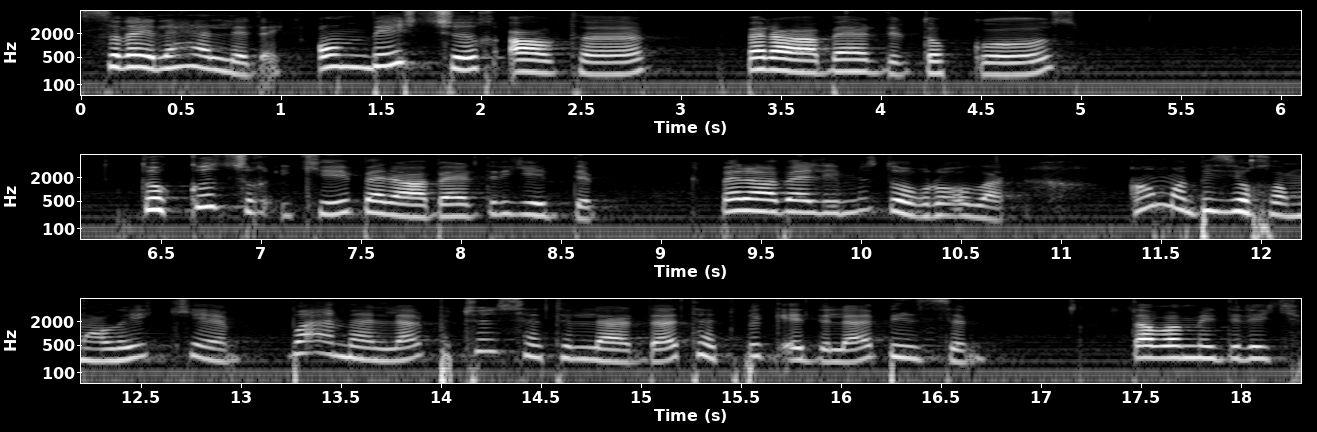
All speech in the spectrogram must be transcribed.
Sıra ilə həll edək. 15 çıx 6 bərabərdir 9. 9 çıx 2 bərabərdir 7. Bərabərliyimiz doğru olar. Amma biz yoxlamalıyıq ki, bu əməllər bütün sətirlərdə tətbiq edilə bilsin. Davam edirik.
